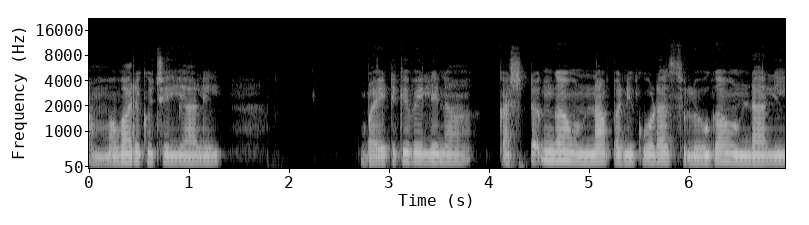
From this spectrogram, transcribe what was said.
అమ్మవారికి చేయాలి. బయటికి వెళ్ళిన కష్టంగా ఉన్న పని కూడా సులువుగా ఉండాలి.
